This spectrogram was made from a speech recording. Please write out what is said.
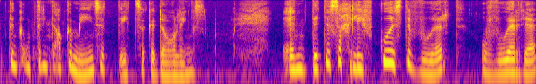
Ek dink omtrent elke mens het, het sulke darlings. En dit is 'n geliefkoeste woord of woorde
